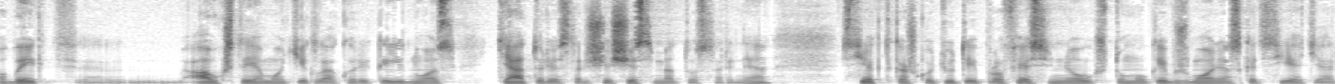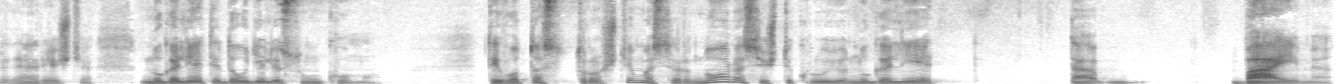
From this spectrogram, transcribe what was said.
pabaigti e, aukštąją mokyklą, kuri kainuos keturis ar šešis metus, ar ne, siekti kažkokių tai profesinių aukštumų, kaip žmonės, kad siekia, ar ne, reiškia, nugalėti daugelį sunkumų. Tai va tas troštimas ir noras iš tikrųjų nugalėti tą baimę.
